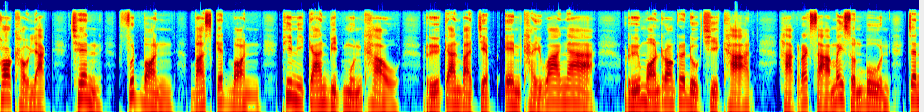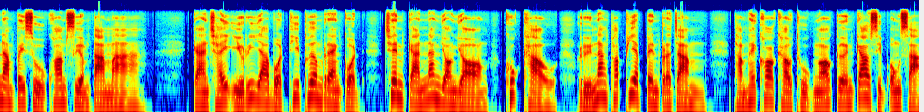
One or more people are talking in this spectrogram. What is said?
ข้อเข่าหยัก เช่น ฟุตบอล บาสเกตบอล ที่มีการบิดหมุนเข่า หรือการบาดเจ็บเอ็นไขว่าง่า หรือหมอนรองกระดูกฉีกขาด หากรักษาไม่สมบูรณ์ จะนำไปสู่ความเสื่อมตามมา การใช้อิริยาบถทที่เพิ่มแรงกด เช่น การนั่งยองๆ คุกเข่า หรือนั่งพับเพียบเป็นประจำทำให้ข้อเข่าถูกงอเกิน 90 องศา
